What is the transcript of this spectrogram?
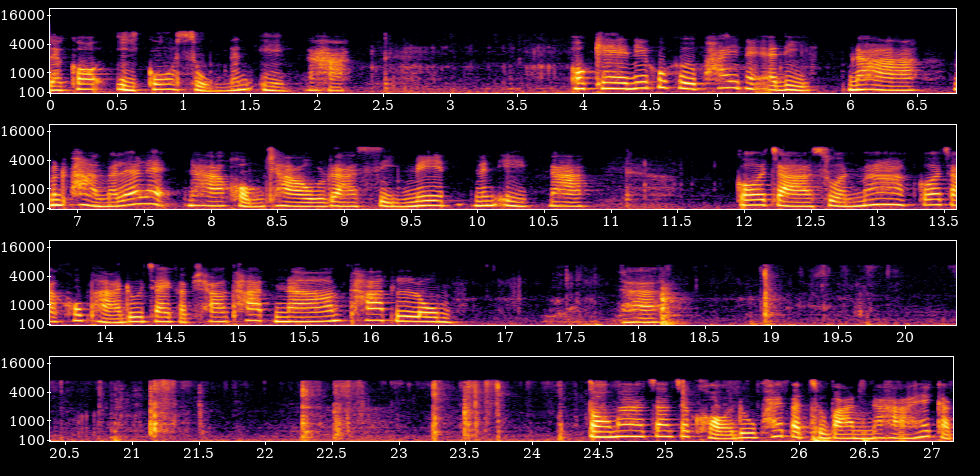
แล้วก็อีโก้สูงนั่นเองนะคะ โอเค นี่ก็คือไพ่ในอดีตนะคะ มันผ่านมาแล้วแหละนะคะของชาวราศีเมษนั่นเองนะคะก็จะส่วนมากก็จะคบหาดูใจกับชาวธาตุน้ำธาตุลมนะคะต่อมาอาจารย์จะขอดูไพ่ปัจจุบันนะคะให้กับ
